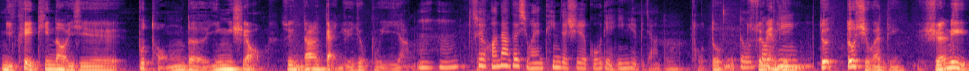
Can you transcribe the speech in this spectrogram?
你可以听到一些不同的音效。所以你当然感觉就不一样。嗯哼，所以黄大哥喜欢听的是古典音乐比较多。我都都随便听，都都喜欢听旋律。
